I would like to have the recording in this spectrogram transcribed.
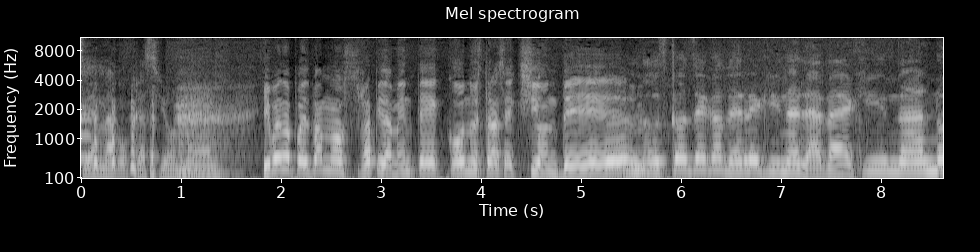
sea, en la vocacional. Y bueno, pues vamos rápidamente con nuestra sección de... Los consejos de Regina la vagina no.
